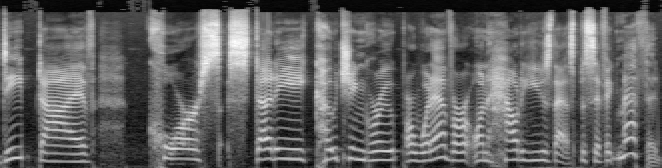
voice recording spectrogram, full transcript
deep dive course, study, coaching group, or whatever on how to use that specific method.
